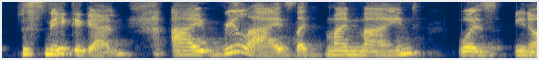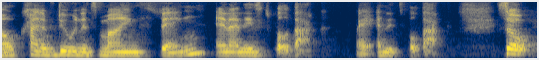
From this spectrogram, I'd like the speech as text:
snake again, I realized like my mind was, you know, kind of doing its mind thing and I needed to pull it back, right? I need to pull back. So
